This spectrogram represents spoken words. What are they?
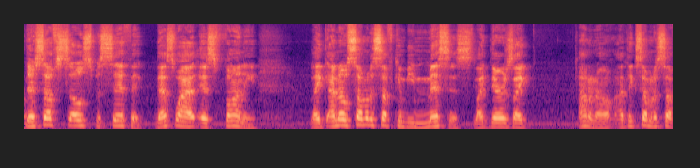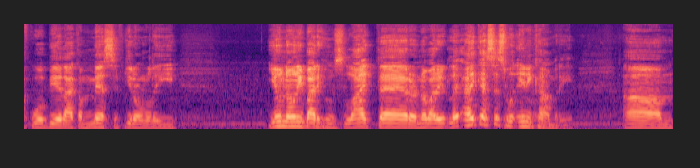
their stuff's so specific. That's why it's funny. Like I know some of the stuff can be misses. Like there's like, I don't know. I think some of the stuff will be like a miss if you don't really, you don't know anybody who's like that or nobody. Like, I guess it's with any comedy. Um,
